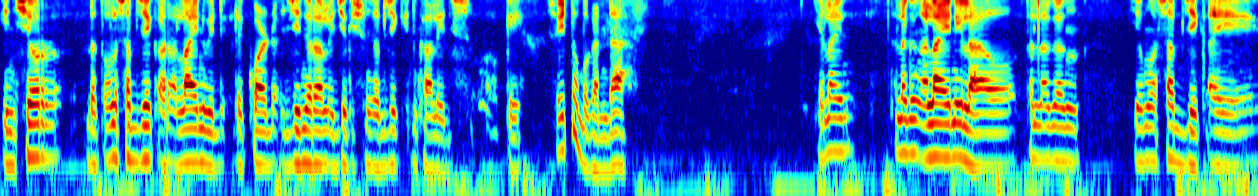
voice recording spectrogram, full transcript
ensure that all subjects are aligned with required general education subject in college. Okay. So, ito maganda. Lang, talagang alay nila o talagang yung mga subject ay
